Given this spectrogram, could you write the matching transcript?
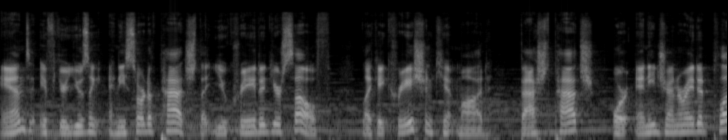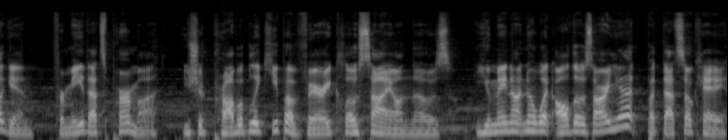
and if you're using any sort of patch that you created yourself, like a creation kit mod, bashed patch, or any generated plugin, for me that's perma, you should probably keep a very close eye on those. You may not know what all those are yet, but that's okay.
